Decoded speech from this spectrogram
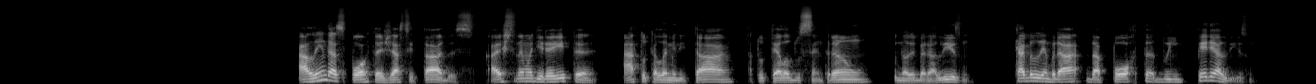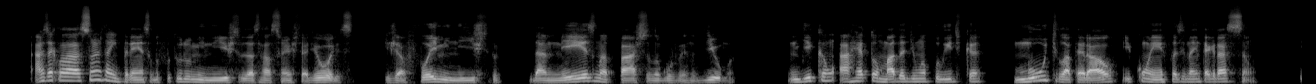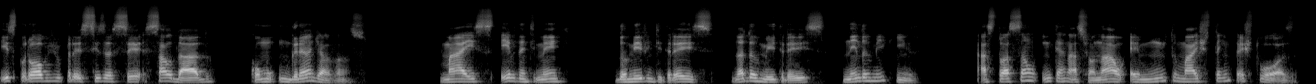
Além das portas já citadas, a extrema-direita, a tutela militar, a tutela do centrão, o neoliberalismo, cabe lembrar da porta do imperialismo. As declarações da imprensa do futuro ministro das Relações Exteriores, que já foi ministro da mesma pasta no governo Dilma, indicam a retomada de uma política multilateral e com ênfase na integração. Isso, por óbvio, precisa ser saudado como um grande avanço. Mas, evidentemente, 2023 não é 2003 nem 2015. A situação internacional é muito mais tempestuosa.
